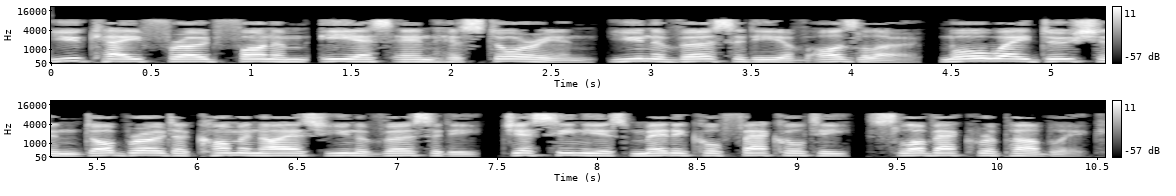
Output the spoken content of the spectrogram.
UK Frode Fonnum ESN Historian University of Oslo, Norway Dušan Dobrota Comenius University, Jessenius Medical Faculty Faculty, Slovak Republic.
